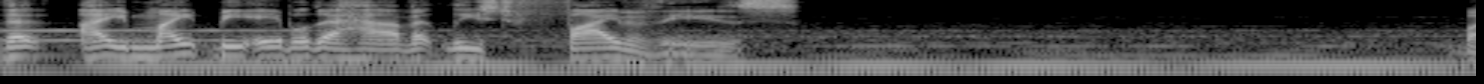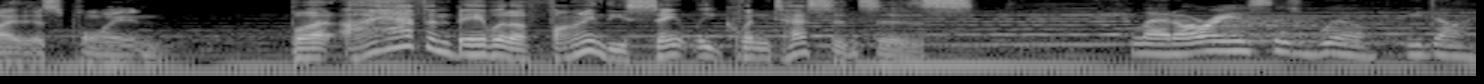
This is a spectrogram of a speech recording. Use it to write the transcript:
that I might be able to have at least five of these by this point, but I haven't been able to find these saintly quintessences. Let Orius's will be done.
